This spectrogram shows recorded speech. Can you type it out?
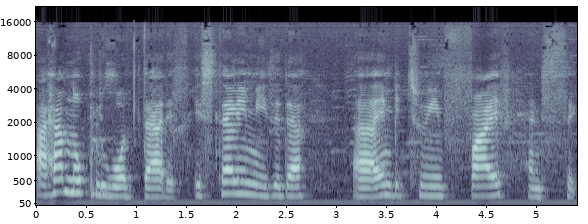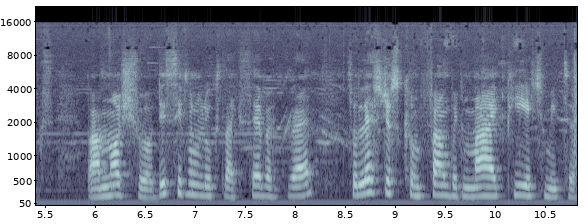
I have no clue what that is. It's telling me is either uh, in between 5 and 6 but I'm not sure. This even looks like 7 right? So let's just confirm with my pH meter.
